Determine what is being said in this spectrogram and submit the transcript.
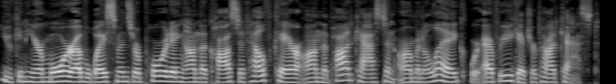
You can hear more of Weissman's reporting on the cost of healthcare on the podcast An Arm and a Leg, wherever you get your podcast.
